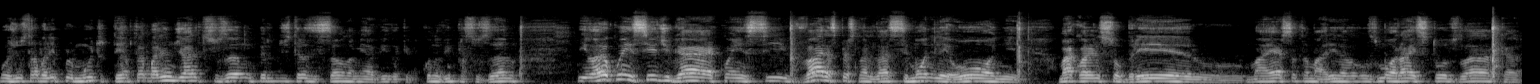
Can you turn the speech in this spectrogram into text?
Moji News trabalhei por muito tempo. Trabalhei no Diário de Suzano, um período de transição na minha vida, quando eu vim para Suzano. E lá eu conheci Edgar, conheci várias personalidades, Simone Leone, Marco Aurélio Sobreiro, Maer Santa Marina, os morais todos lá, cara.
